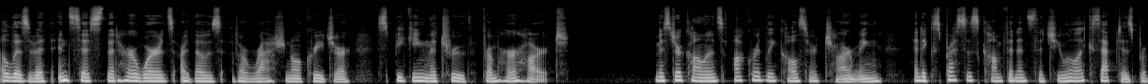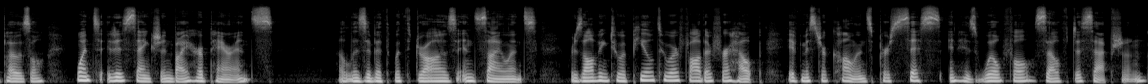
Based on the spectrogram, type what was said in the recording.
Elizabeth insists that her words are those of a rational creature, speaking the truth from her heart. Mr. Collins awkwardly calls her charming and expresses confidence that she will accept his proposal once it is sanctioned by her parents. Elizabeth withdraws in silence, resolving to appeal to her father for help if Mr. Collins persists in his wilful self deception.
